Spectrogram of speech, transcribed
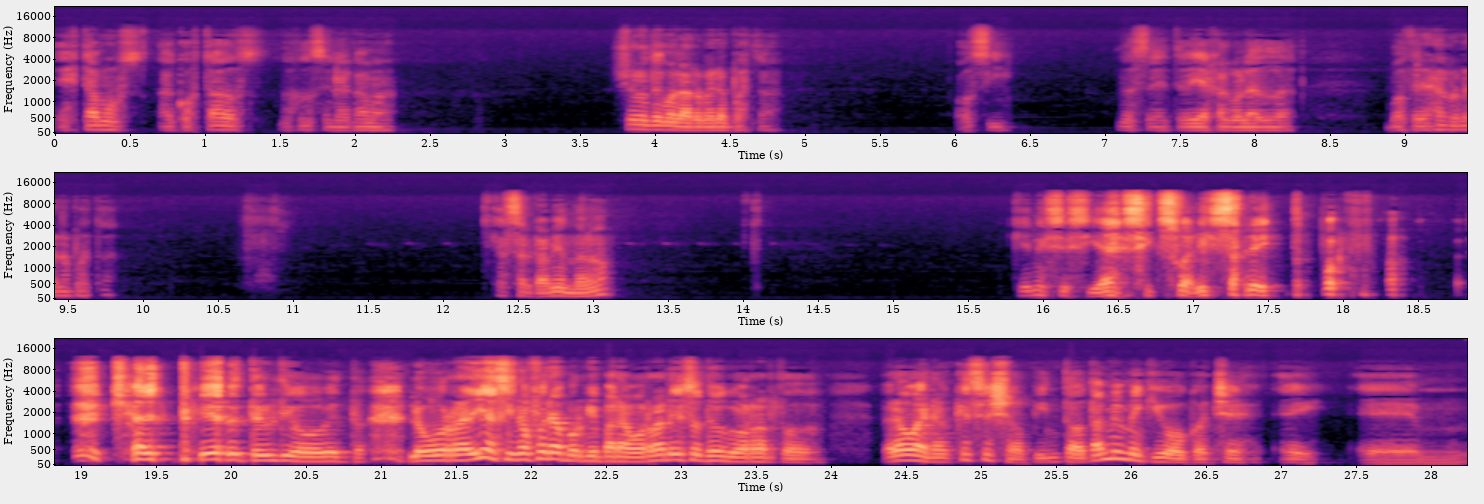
estamos acostados los dos en la cama. Yo no tengo la remera puesta. ¿O sí? No sé, te voy a dejar con la duda. ¿Vos tenés la remera puesta? Qué acercamiento, ¿no? Qué necesidad de sexualizar esto, por favor. Qué al pedo este último momento. Lo borraría si no fuera porque para borrar eso tengo que borrar todo. Pero bueno, qué sé yo, pintó. También me equivoco, che. Em,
